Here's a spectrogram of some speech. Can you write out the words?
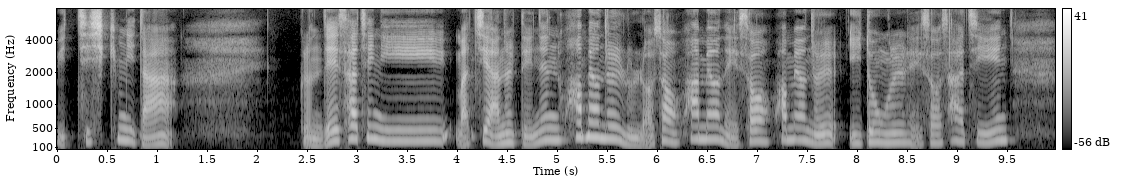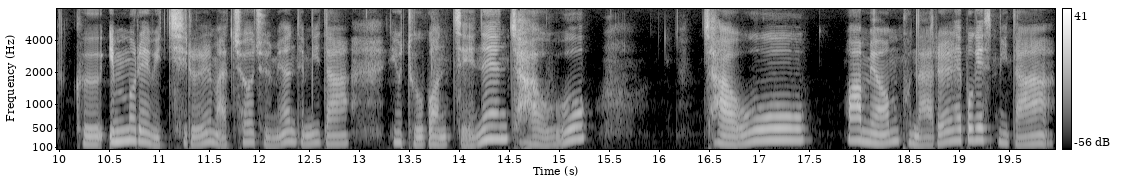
위치시킵니다. 그런데 사진이 맞지 않을 때는 화면을 눌러서 화면에서 화면을 이동을 해서 사진 그 인물의 위치를 맞춰주면 됩니다. 이 두 번째는 좌우, 좌우 화면 분할을 해보겠습니다.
